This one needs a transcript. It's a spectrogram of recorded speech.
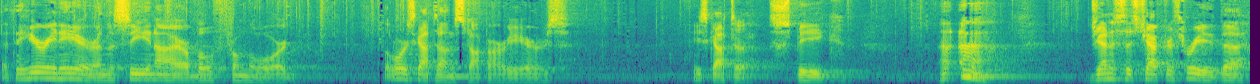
that the hearing ear and the seeing eye are both from the Lord. The Lord's got to unstop our ears, He's got to speak. Genesis chapter 3, the,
